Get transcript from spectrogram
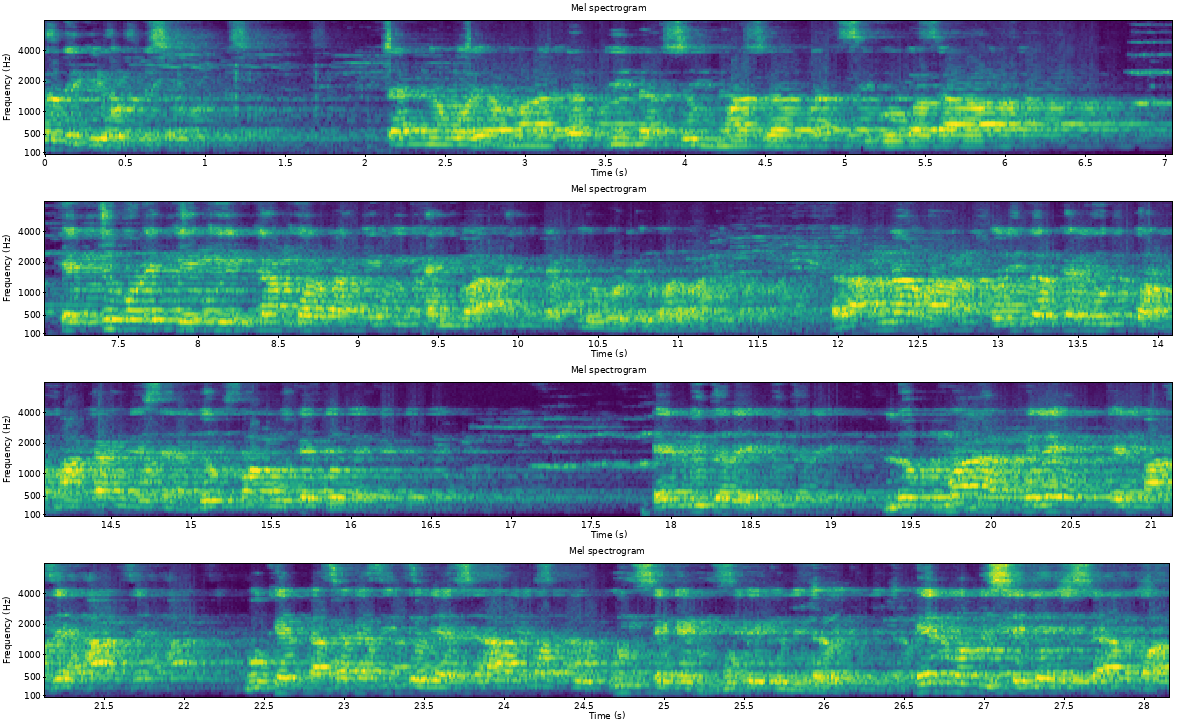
তো দেখে বলতেছে। চার নম্বরে আমার নাফসুল মাজা একটু পরে কে কি ইনকাম করবা, কে কি খাইবা এটা কেউ বলতে পারবা রান্না ভাত তরি তরকারি উত্তম মাখায় নেছেন লোকমা মুখে দেবে এর ভিতরে লোকমা ফেলে, এর মাঝে হাত, মুখের কাছাকাছি চলে আসে আর মাত্র দুই সেকেন্ড মুখে চলে যাবে। এর মধ্যে ছেলে এসে আবার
